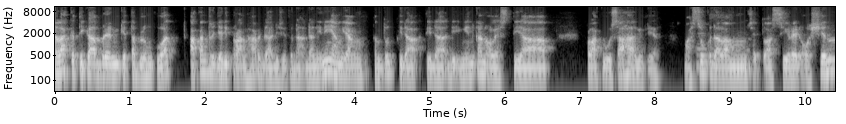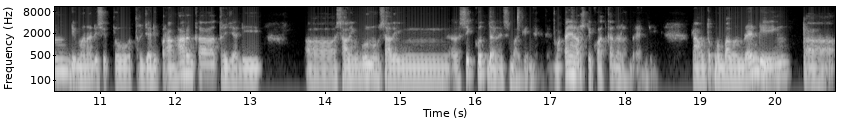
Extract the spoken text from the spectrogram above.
adalah ketika brand kita belum kuat, akan terjadi perang harga di situ. Nah, dan ini yang yang tentu tidak tidak diinginkan oleh setiap pelaku usaha gitu ya. Masuk ke dalam situasi red ocean di mana di situ terjadi perang harga, terjadi uh, saling bunuh, saling uh, sikut dan lain sebagainya. Gitu. Makanya harus dikuatkan adalah branding. Nah, untuk membangun branding, uh,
